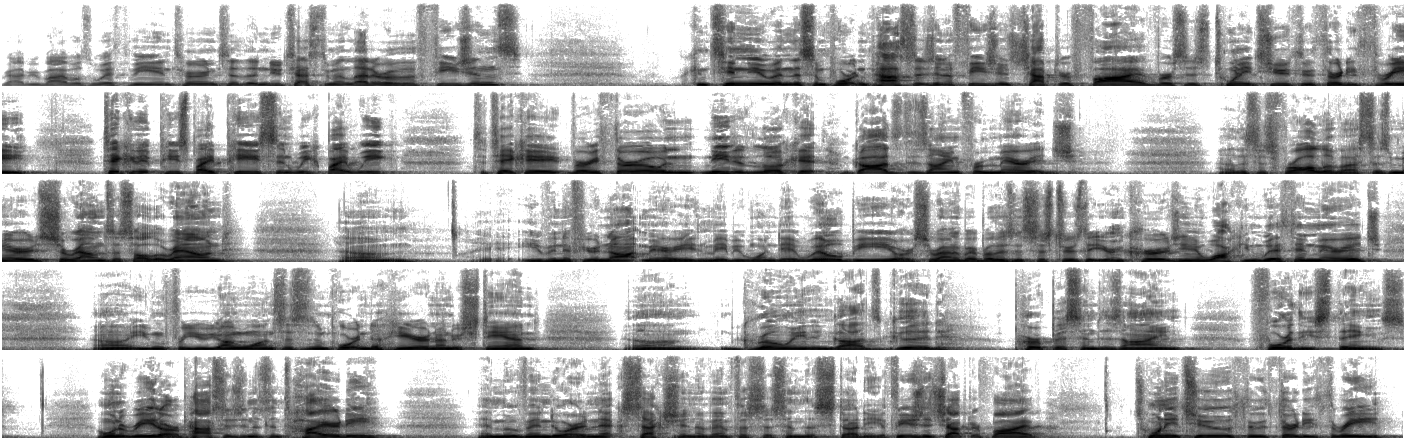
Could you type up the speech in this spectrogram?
Grab your Bibles with me and turn to the New Testament letter of Ephesians. Continue in this important passage in Ephesians chapter 5, verses 22 through 33, taking it piece by piece and week by week to take a very thorough and needed look at God's design for marriage. Uh, this is for all of us as marriage surrounds us all around. Um, even if you're not married, maybe one day will be, or surrounded by brothers and sisters that you're encouraging and walking with in marriage. Uh, even for you young ones, this is important to hear and understand. Um, growing in God's good purpose and design for these things. I want to read our passage in its entirety and move into our next section of emphasis in this study. Ephesians chapter 5, 22 through 33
